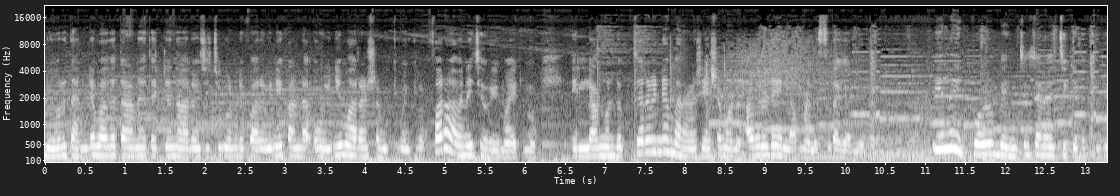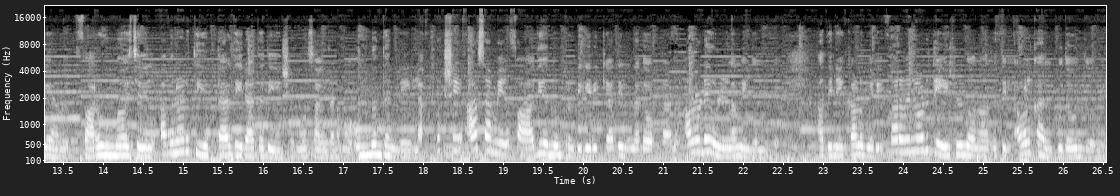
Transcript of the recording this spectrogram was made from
നൂർ തന്റെ ഭാഗത്താണ് തെറ്റെന്ന് ആലോചിച്ചുകൊണ്ട് ഫറുവിനെ കണ്ട ഒഴിഞ്ഞു മാറാൻ ശ്രമിക്കുമെങ്കിലും ഫറു അവനെ ചെറിയുമായിരുന്നു. എല്ലാം കൊണ്ടും ജെറുവിന്റെ മരണശേഷമാണ് അവരുടെ എല്ലാം മനസ്സ് തകർന്നത്. ഇല ഇപ്പോഴും ബെഞ്ചിൽ തലവെച്ച് കിടക്കുകയാണ്. ഫറു ഉമ്മ വെച്ചതിൽ അവനോട് തീർത്താൽ തീരാത്ത ദേഷ്യമോ സങ്കടമോ ഒന്നും തന്നെയില്ല. പക്ഷേ ആ സമയം ഫാദി ഒന്നും പ്രതികരിക്കാതിരുന്നതോർത്താണ് അവളുടെ ഉള്ളം വിങ്ങുന്നത്. അതിനേക്കാൾ ഉപരി പറവനോട് ദേഷ്യം തോന്നാത്തതിൽ അവൾക്ക് അത്ഭുതവും തോന്നി.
